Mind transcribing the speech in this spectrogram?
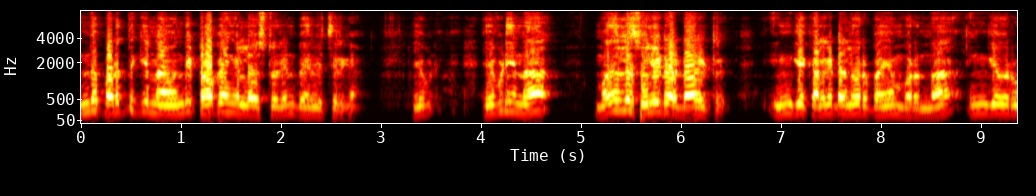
இந்த படத்துக்கு நான் வந்து டாப் ஆங்கிள் லவ் ஸ்டோரின்னு பேர் வச்சுருக்கேன். எப்படி எப்படின்னா முதல்ல சொல்லிட்டார் டேரக்டர் இங்கே கல்கட்டாவில் ஒரு பையன் பிறந்தான். இங்கே ஒரு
